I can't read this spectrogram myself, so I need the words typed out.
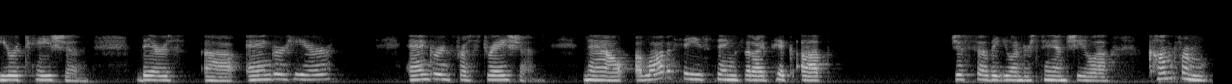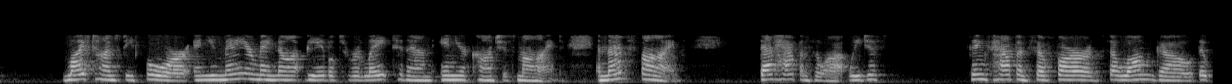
irritation. There's uh, anger here, anger and frustration. Now, a lot of these things that I pick up, just so that you understand, Sheila, come from lifetimes before, and you may or may not be able to relate to them in your conscious mind. And that's fine that happens a lot. We just things happen so far so long ago that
